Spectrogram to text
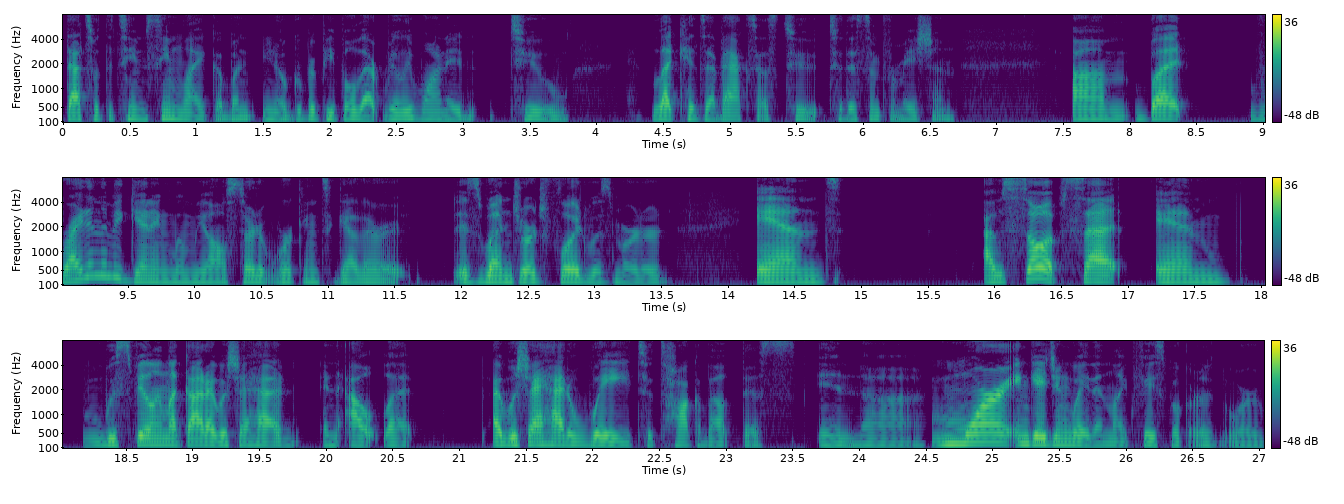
that's what the team seemed like a bunch, you know, group of people that really wanted to let kids have access to to this information. Um, but right in the beginning, when we all started working together, is when George Floyd was murdered, and I was so upset and was feeling like God. I wish I had an outlet. I wish I had a way to talk about this in a more engaging way than like Facebook or, or,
